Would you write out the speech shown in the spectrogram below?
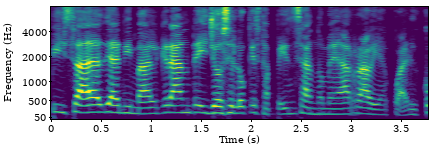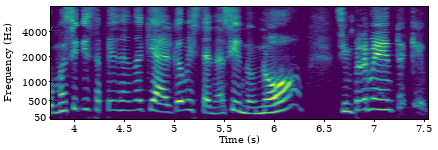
pisadas de animal grande y yo sé lo que está pensando, me da rabia, Acuario. ¿Cómo así que está pensando que algo me están haciendo? No, simplemente que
